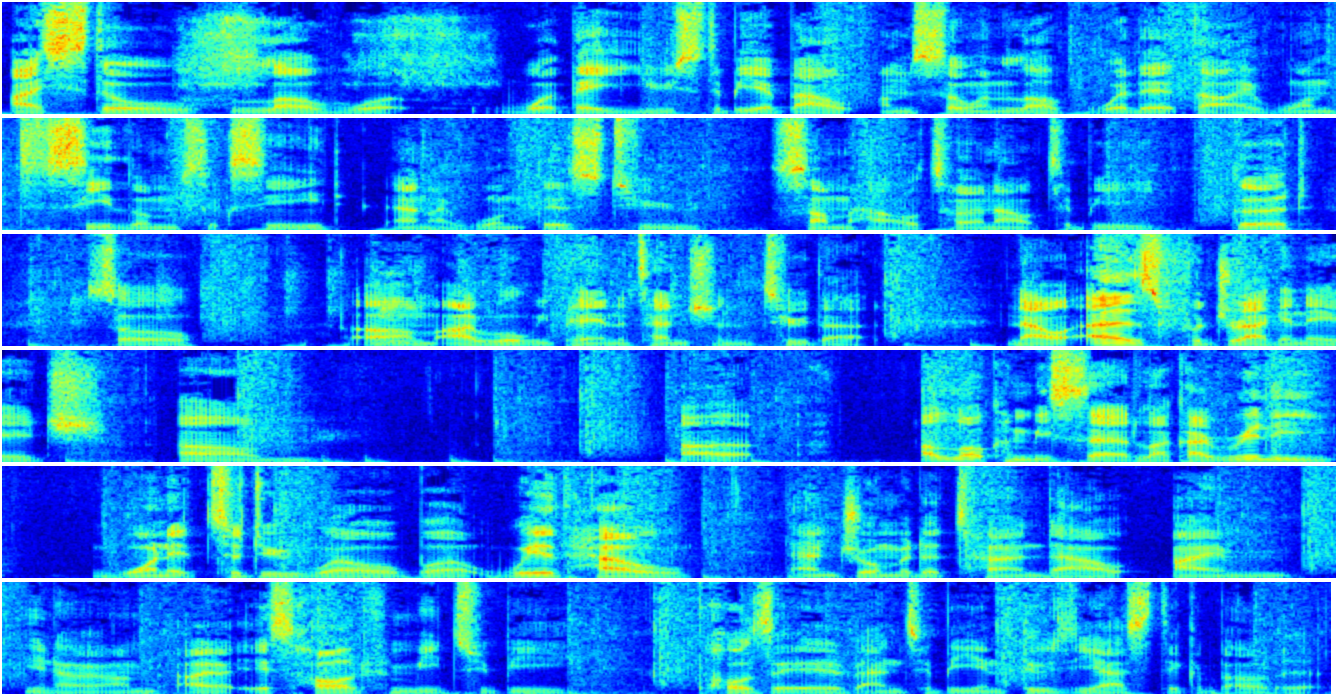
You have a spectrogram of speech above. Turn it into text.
I still love what what they used to be about. I'm so in love with it that I want to see them succeed, and I want this to somehow turn out to be good. So, um, I will be paying attention to that. Now, as for Dragon Age, um, uh, a lot can be said. Like, I really want it to do well, but with how Andromeda turned out, I'm, you know, I'm, I, it's hard for me to be positive and to be enthusiastic about it.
